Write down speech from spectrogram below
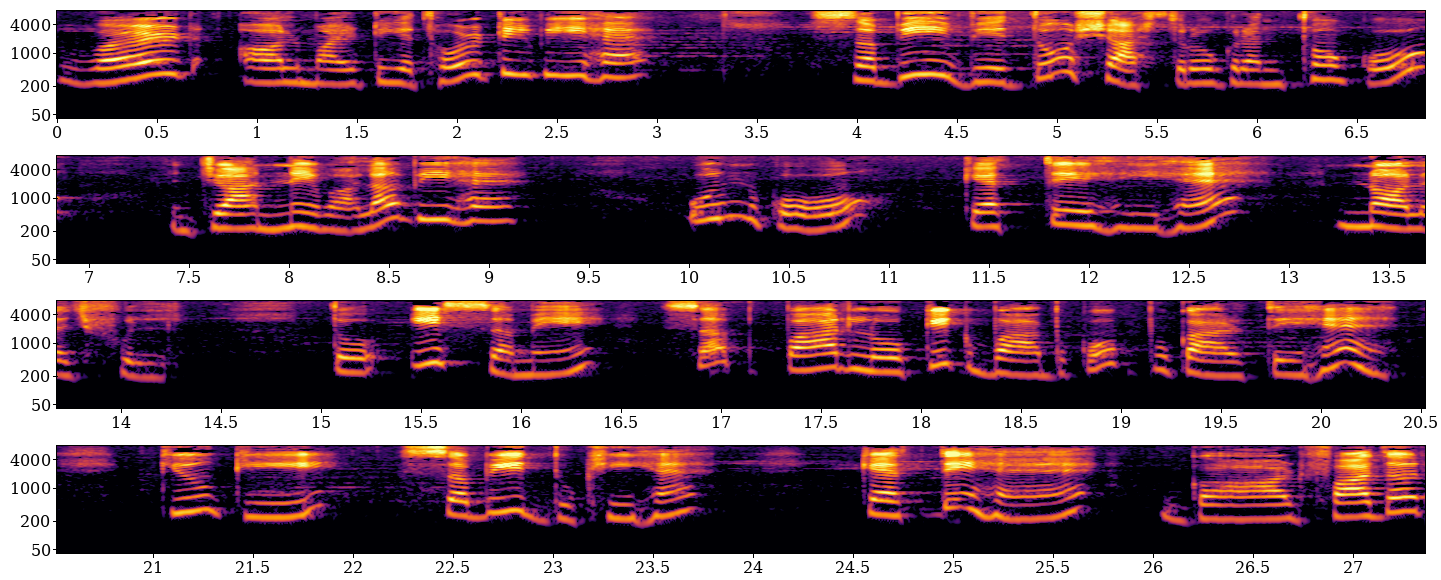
वर्ल्ड ऑल ऑलमाइटी अथॉरिटी भी है। सभी वेदों, शास्त्रों, ग्रंथों को जानने वाला भी है। उनको कहते ही हैं नॉलेजफुल तो इस समय सब पारलौकिक बाब को पुकारते हैं, क्योंकि सभी दुखी हैं। कहते हैं गॉड फादर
